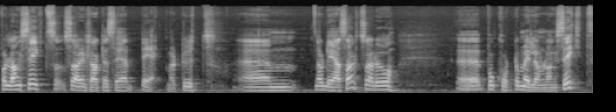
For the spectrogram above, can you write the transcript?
på lang sikt så, så, er det klart det ser bekmørkt ut. Um, når det er sagt, så er det jo uh, på kort og mellomlang sikt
